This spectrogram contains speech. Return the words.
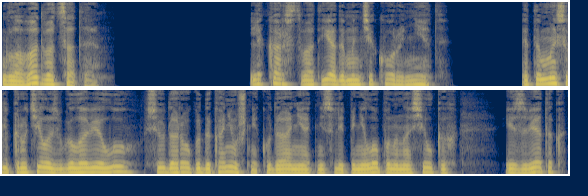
Глава двадцатая. Лекарства от яда мантикоры нет. Эта мысль крутилась в голове Лу всю дорогу до конюшни, куда они отнесли Пенелопу на носилках из веток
